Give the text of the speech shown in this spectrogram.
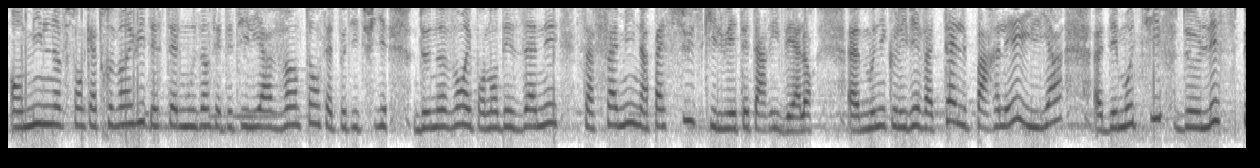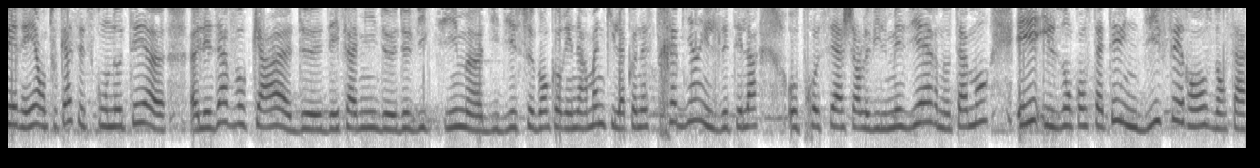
en 1988. Estelle Mouzin, c'était il y a 20 ans, cette petite fille de 9 ans. Et pendant des années, sa famille n'a pas su ce qui lui était arrivé. Alors, euh, Monique Olivier va-t-elle parler? Il y a euh, des motifs de l'espérer. En tout cas, c'est ce qu'ont noté euh, les avocats de, des familles de, de victimes. Didier Seban, Corinne Herman, qui la connaissent très bien. Ils étaient là au procès à Charleville-Mézières notamment, et ils ont constaté une différence dans sa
